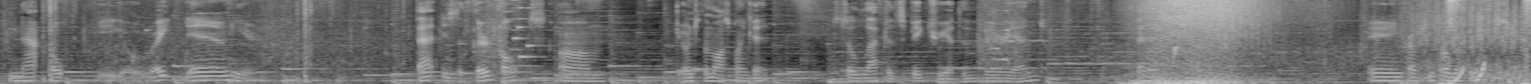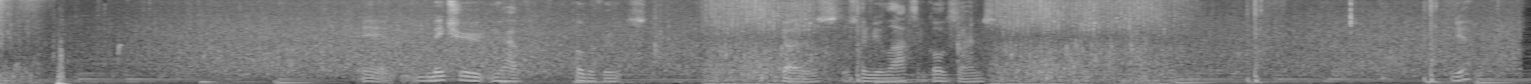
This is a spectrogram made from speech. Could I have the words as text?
Now, oh, you go right down here. That is the third vault. Um, go into the moss blanket. To the left of this big tree at the very end. And grab some pogo fruits. And make sure you have pogo fruits because there's going to be lots of gold slimes. yeah.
